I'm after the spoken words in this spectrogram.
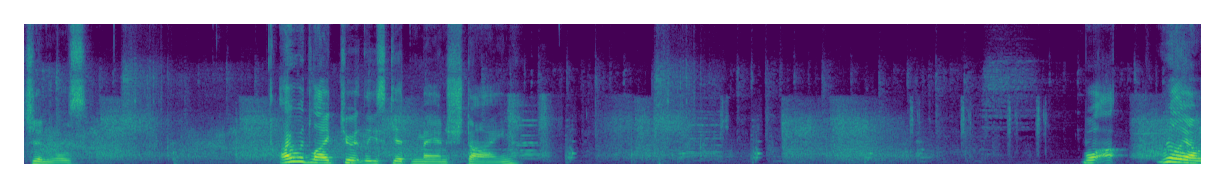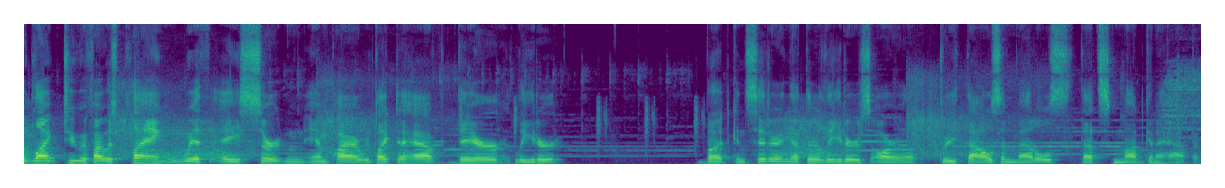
generals. I would like to at least get Manstein. Well, really I would like to, if I was playing with a certain empire, I would like to have their leader. But considering that their leaders are 3,000 medals, that's not going to happen.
